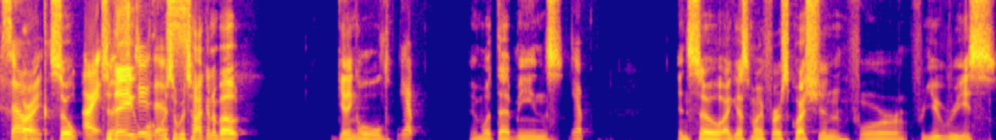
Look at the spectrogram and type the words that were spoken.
So All right. So all right, today, we're- so we're talking about getting old Yep. and what that means. Yep. And so, I guess my first question for for you, Reese,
